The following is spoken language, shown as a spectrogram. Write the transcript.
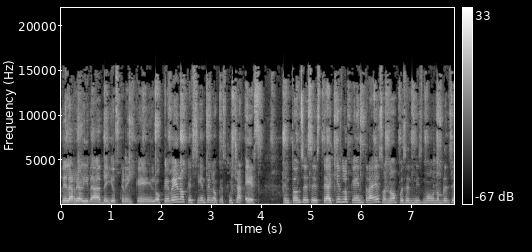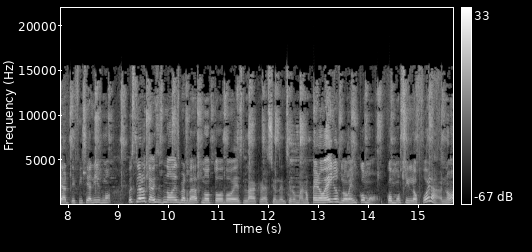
de la realidad ellos creen que lo que ven lo que sienten lo que escuchan es. Entonces este aquí es lo que entra eso no pues el mismo nombre de artificialismo pues claro que a veces no es verdad no todo es la creación del ser humano pero ellos lo ven como como si lo fuera no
